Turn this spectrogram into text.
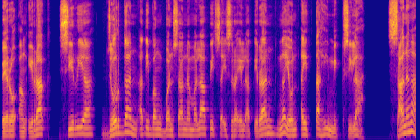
Pero ang Iraq, Syria, Jordan at ibang bansa na malapit sa Israel at Iran ngayon ay tahimik sila. Sana nga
